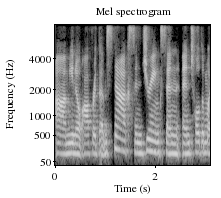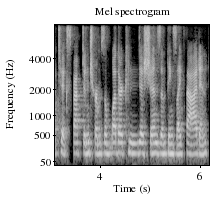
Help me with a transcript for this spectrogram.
um, you know offered them snacks and drinks and and told them what to expect in terms of weather conditions and things like that. And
